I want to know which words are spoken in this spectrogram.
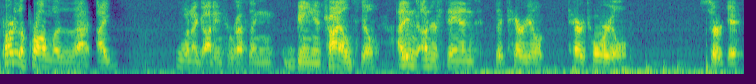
part of the problem was that I, when I got into wrestling, being a child still, I didn't understand the territorial territorial circuit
